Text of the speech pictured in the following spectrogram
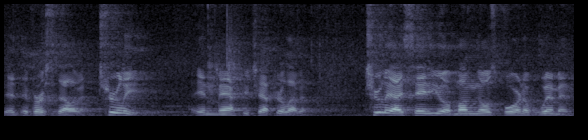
It, it, verse 11. Truly, in Matthew chapter 11, truly I say to you, among those born of women,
